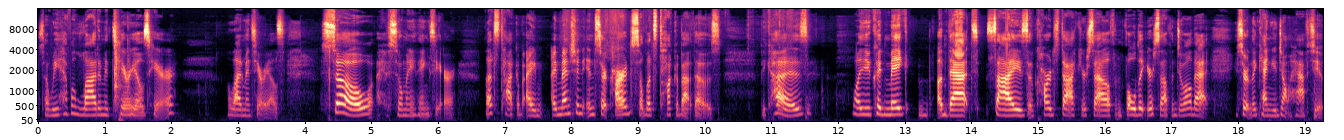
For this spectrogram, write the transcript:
So we have a lot of materials here, a lot of materials. So I have so many things here. Let's talk about, I, I mentioned insert cards, so let's talk about those. Because while you could make that size of cardstock yourself and fold it yourself and do all that, you certainly can, you don't have to.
